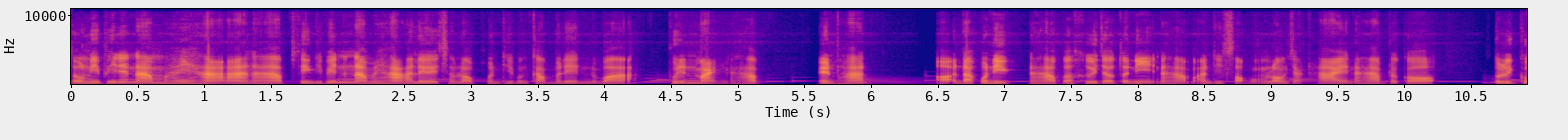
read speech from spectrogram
ตรงนี้พี่แนะนำให้หานะครับ สิ่งที่พี่แนะนำให้หาเลยสำหรับคนที่เพิ่งกลับมาเล่นหรือว่าผู้เล่นใหม่นะครับ เป็นพาร์ทดากอนิกนะครับ ก็คือเจ้าตัวนี้นะครับ อันที่ 2 รองจากท้ายนะครับ แล้วก็โซลิโก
